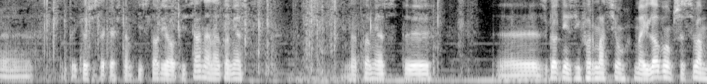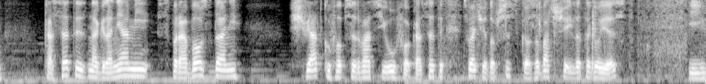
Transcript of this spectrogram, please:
E, tutaj też jest jakaś tam historia opisana, natomiast natomiast y, y, zgodnie z informacją mailową przesyłam kasety z nagraniami sprawozdań świadków obserwacji UFO. Kasety. Słuchajcie, to wszystko, zobaczcie ile tego jest i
